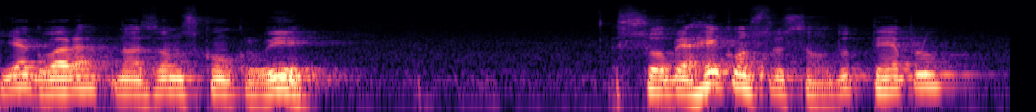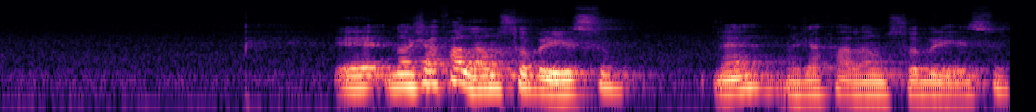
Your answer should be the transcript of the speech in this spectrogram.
e agora nós vamos concluir sobre a reconstrução do templo. É, nós já falamos sobre isso né? Nós já falamos sobre isso,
